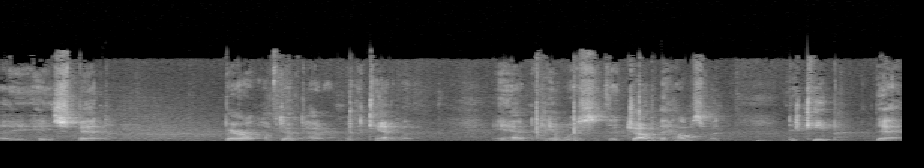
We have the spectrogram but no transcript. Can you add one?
a, a spent barrel of gunpowder with a candle in it. And it was the job of the helmsman to keep that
